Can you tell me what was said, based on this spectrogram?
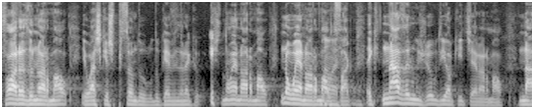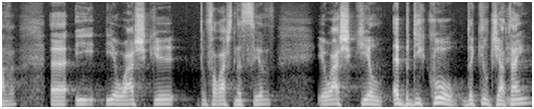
fora do normal. Eu acho que a expressão do, do Kevin Durant, isto não é normal, não é normal não de é, facto. É. Nada no jogo de Jokic é normal, nada. Uh, e, e, eu acho que, tu falaste na sede, eu acho que ele abdicou daquilo que já tem,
